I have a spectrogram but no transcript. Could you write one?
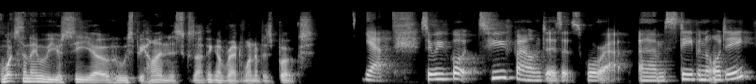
what's the name of your CEO who's behind this? Because I think I've read one of his books. Yeah. So we've got two founders at ScoreApp, um, Stephen Oddy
